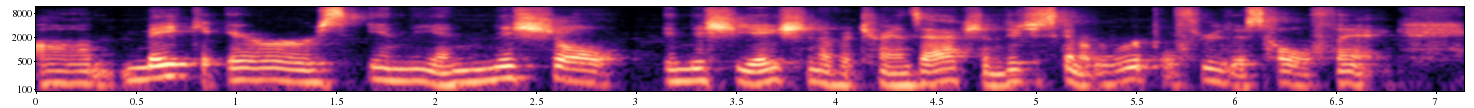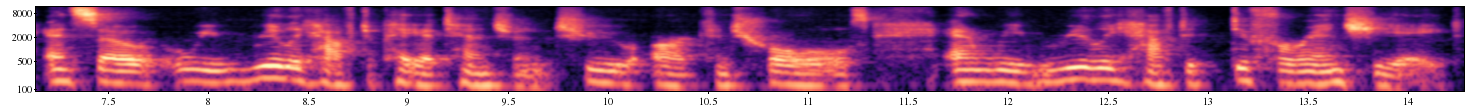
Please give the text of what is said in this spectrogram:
um, make errors in the initial initiation of a transaction, they're just going to ripple through this whole thing. And so we really have to pay attention to our controls and we really have to differentiate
